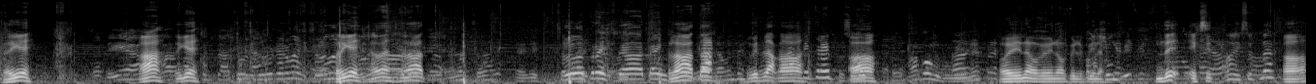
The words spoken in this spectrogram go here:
Sige. Ah, sige. Sige, salamat. Salamat. Salamat pre sa time. Salamat ah. Good luck ah. Ah. Oh, yun na, uwi na ang Pilipinas. Hindi, exit. Ah, exit na. Ah.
